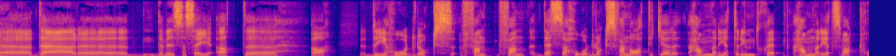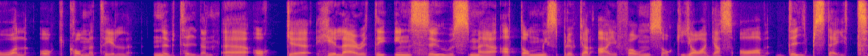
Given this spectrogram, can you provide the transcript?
Eh, där eh, det visar sig att eh, ja, de hårdrocks fan, fan, dessa hårdrocksfanatiker hamnar i ett rymdskepp, hamnar i ett svart hål och kommer till nutiden. Eh, och eh, hilarity ensues med att de missbrukar iPhones och jagas av Deep State.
